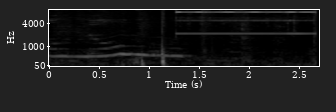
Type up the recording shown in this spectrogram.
Oh no.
